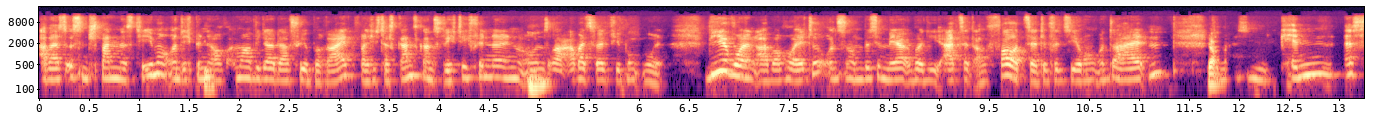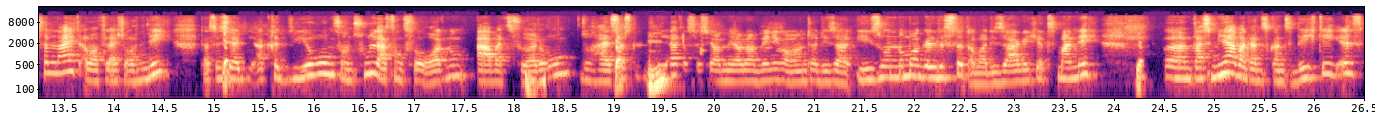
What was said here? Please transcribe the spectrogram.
Aber es ist ein spannendes Thema und ich bin ja auch immer wieder dafür bereit, weil ich das ganz, ganz wichtig finde in mhm. unserer Arbeitswelt 4.0. Wir wollen aber heute uns noch ein bisschen mehr über die AZAV-Zertifizierung unterhalten. Ja. Die meisten kennen es vielleicht, aber vielleicht auch nicht. Das ist ja, ja die Akkreditierungs- und Zulassungsverordnung Arbeitsförderung, so heißt ja. das mhm. ja. Das ist ja mehr oder weniger unter dieser ISO-Nummer gelistet, aber die sage ich jetzt mal nicht. Ja. Ähm, was mir aber ganz, ganz wichtig ist,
